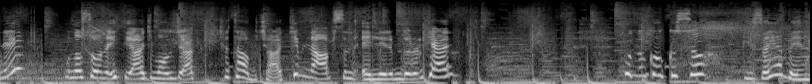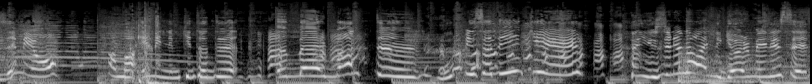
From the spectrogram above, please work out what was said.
Ne? Buna sonra ihtiyacım olacak. Çatal bıçağı kim ne yapsın ellerim dururken? Bunun kokusu pizzaya benzemiyor. Ama eminim ki tadı berbattır. Bu pizza değil ki. Yüzünün halini görmelisin.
